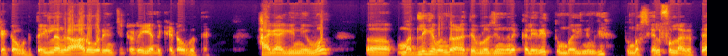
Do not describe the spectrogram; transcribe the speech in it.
ಕೆಟ್ಟೋಗ್ಬಿಡುತ್ತೆ. ಇಲ್ಲಾಂದ್ರೆ ಆರೂವರೆ ಇಂಚ್ ಇಟ್ಟರೆ ಏನು ಕೆಟ್ಟೋಗುತ್ತೆ ಹಾಗಾಗಿ ನೀವು ಮೊದಲಿಗೆ ಬಂದು ಅಳತೆ ಬ್ಲೌಸಿಂಗ್ ಕಲೀರಿ. ತುಂಬಾ ನಿಮಗೆ ತುಂಬಾ ಹೆಲ್ಪ್ಫುಲ್ ಆಗುತ್ತೆ.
